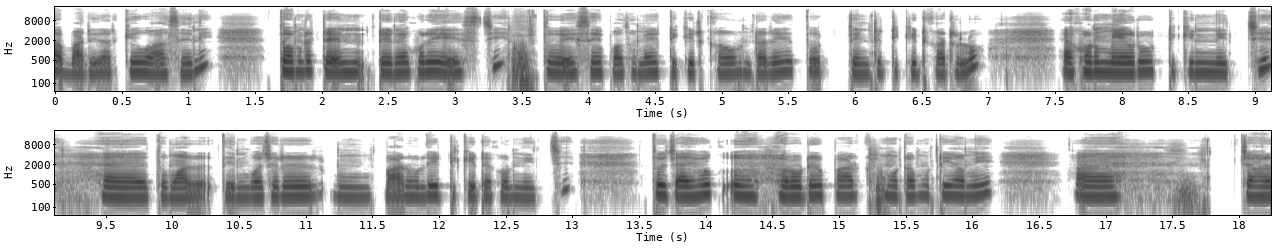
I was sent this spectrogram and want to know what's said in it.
আর বাড়ির আর কেউ আসেনি। তো আমরা ট্রেন, ট্রেনে করে এসছি। তো এসে প্রথমে টিকিট কাউন্টারে তো তিনটে টিকিট কাটলো। এখন মেয়েরও টিকিট নিচ্ছে। হ্যাঁ তোমার তিন বছরের পার হলেই টিকিট এখন নিচ্ছে। তো যাই হোক রোডের পার্ক মোটামুটি আমি চার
